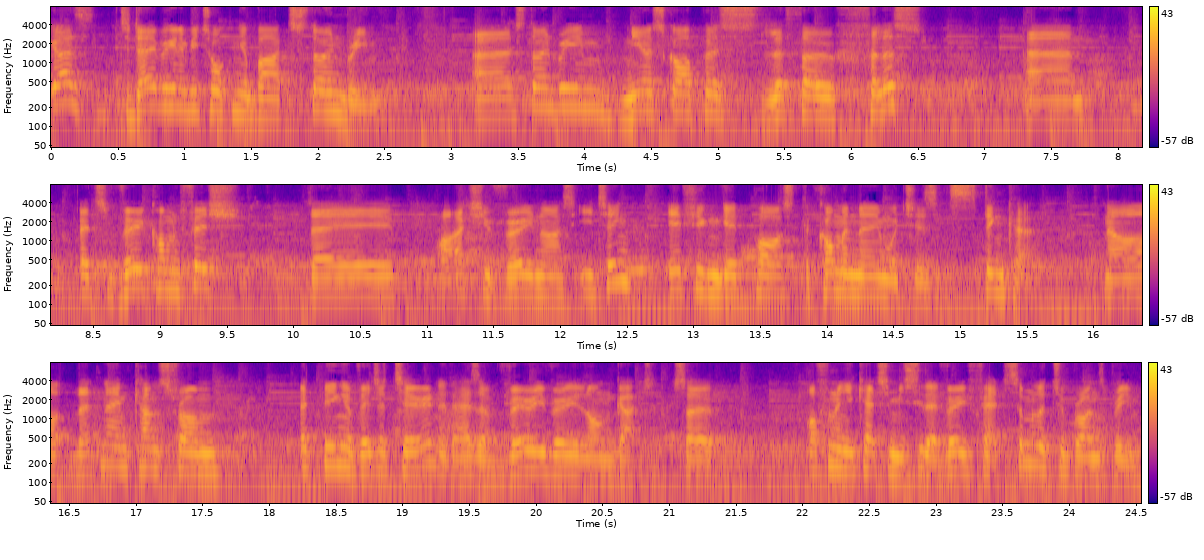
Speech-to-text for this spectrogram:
guys, today we're going to be talking about stone bream. Uh, stone bream, Neoscorpis lithophilus. Um, it's a very common fish. They are actually very nice eating if you can get past the common name which is stinker. Now that name comes from it being a vegetarian, it has a very very long gut. So often when you catch them you see they're very fat, similar to bronze bream.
